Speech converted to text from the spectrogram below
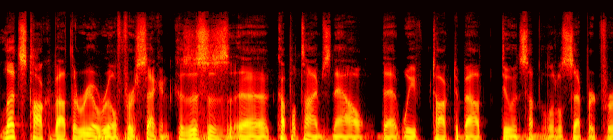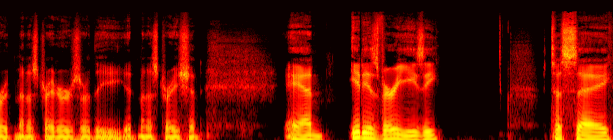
let's talk about the real real for a second because this is a couple times now that we've talked about doing something a little separate for administrators or the administration and it is very easy to say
